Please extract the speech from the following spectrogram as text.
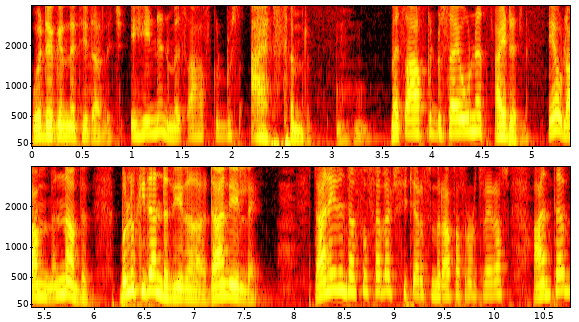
ወደ ገነት። ሄዳለች። ይሄንን መጽሐፍ ቅዱስ አያስተምርም። መጽሐፍ ቅዱሳዊ እውነት አይደለም። ይው እናንብብ። ብሉ ኪዳን እንደዚህ ይለናል ዳንኤል ላይ። ዳንኤልን ታስታውሳላችሁ? ሲጨርስ ምዕራፍ 12 ላይ ራሱ አንተም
